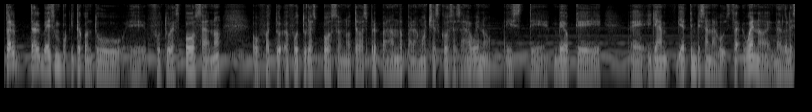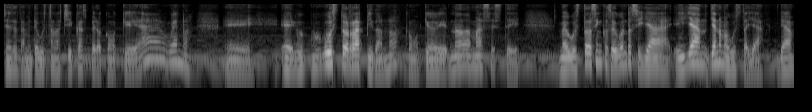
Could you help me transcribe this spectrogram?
tal, vez un poquito con tu eh, futura esposa, ¿no? O futuro, esposo, ¿no? Te vas preparando para muchas cosas. Ah, bueno, este, veo que eh, ya, ya te empiezan a gustar. Bueno, en la adolescencia también te gustan las chicas, pero como que, ah, bueno, eh, gusto rápido, ¿no? Como que nada más, este, me gustó cinco segundos y ya, y ya, ya no me gusta, ya, ya,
